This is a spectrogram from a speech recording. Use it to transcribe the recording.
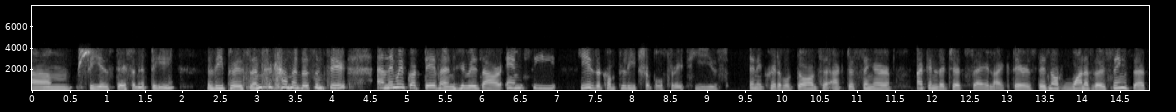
um, she is definitely the person to come and listen to. And then we've got Devin, who is our MC. He's a complete triple threat. He's an incredible dancer, actor, singer. I can legit say like there's there's not one of those things that's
